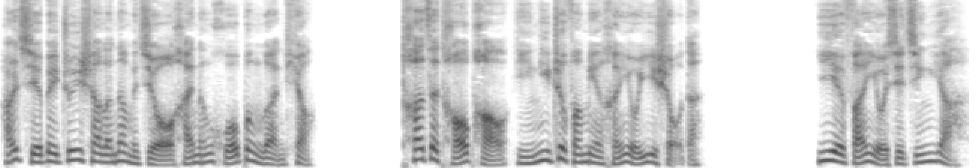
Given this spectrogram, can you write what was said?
而且被追杀了那么久还能活蹦乱跳，他在逃跑隐匿这方面很有一手的。叶凡有些惊讶。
